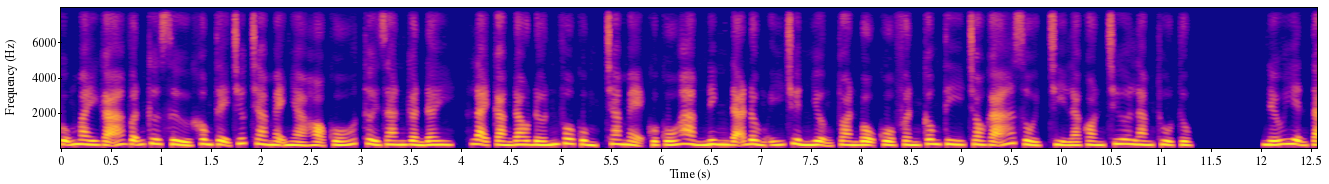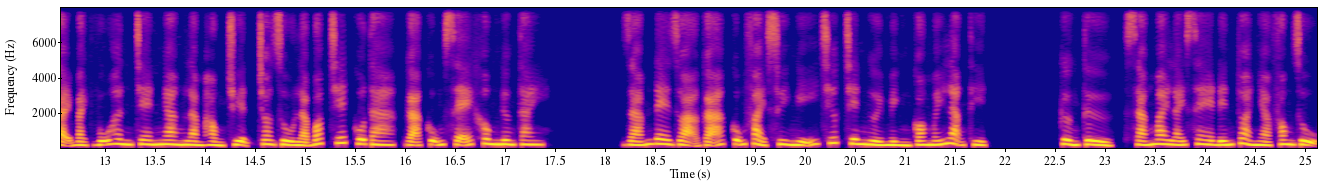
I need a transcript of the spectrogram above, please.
Cũng may gã vẫn cư xử không tệ trước cha mẹ nhà họ cố, thời gian gần đây, lại càng đau đớn vô cùng, cha mẹ của cố Hàm Ninh đã đồng ý chuyển nhượng toàn bộ cổ phần công ty cho gã rồi, chỉ là còn chưa làm thủ tục. Nếu hiện tại Bạch Vũ Hân chen ngang làm hỏng chuyện cho dù là bóp chết cô ta, gã cũng sẽ không nương tay. Dám đe dọa gã cũng phải suy nghĩ trước trên người mình có mấy lạng thịt. Cường tử, sáng mai lái xe đến tòa nhà phong dụ,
